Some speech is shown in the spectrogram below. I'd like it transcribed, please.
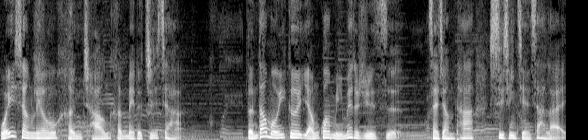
我也想留很长很美的指甲，等到某一个阳光明媚的日子，再将它细心剪下来，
